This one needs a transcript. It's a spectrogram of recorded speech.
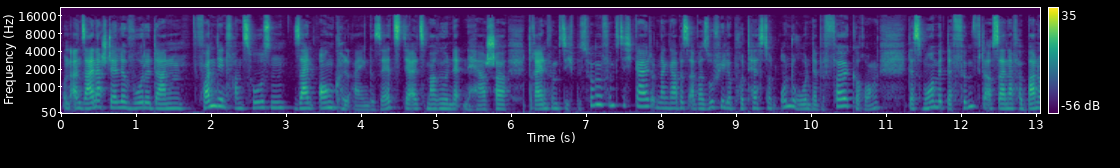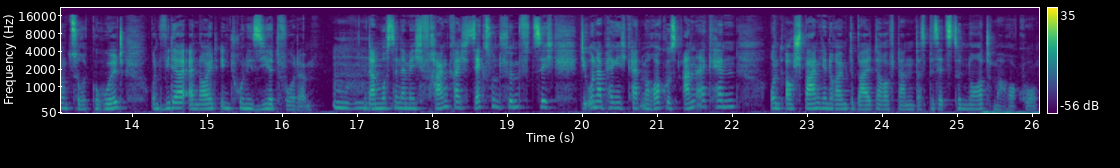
Und an seiner Stelle wurde dann von den Franzosen sein Onkel eingesetzt, der als Marionettenherrscher 53 bis 55 galt. Und dann gab es aber so viele Proteste und Unruhen der Bevölkerung, dass Mohammed V. aus seiner Verbannung zurückgeholt und wieder erneut intronisiert wurde. Mhm. Dann musste nämlich Frankreich 56 die Unabhängigkeit Marokkos anerkennen und auch Spanien räumte bald darauf dann das besetzte Nordmarokko.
